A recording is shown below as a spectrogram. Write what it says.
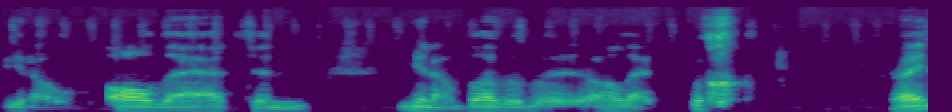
you know, all that and, you know, blah, blah, blah, all that right?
